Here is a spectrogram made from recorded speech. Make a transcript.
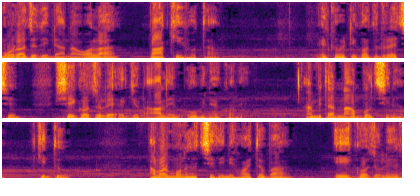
মোরা যদি ডানাওয়ালা পাখি হতাম। এরকম একটি গজল রয়েছে। সেই গজলে একজন আলেম অভিনয় করে। আমি তার নাম বলছি না, কিন্তু আমার মনে হচ্ছে তিনি হয়তোবা এই গজলের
